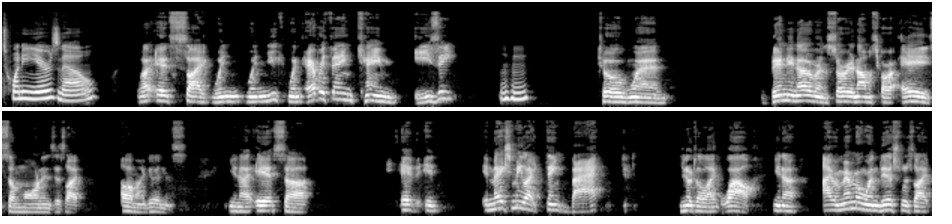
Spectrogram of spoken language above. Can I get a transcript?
20 years now. Well, it's like when when you when everything came easy mm-hmm. to when bending over and Surya Namaskar A some mornings is like, oh my goodness. You know, it's uh it it it makes me like think back, you know, to like wow, you know, I remember when this was like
